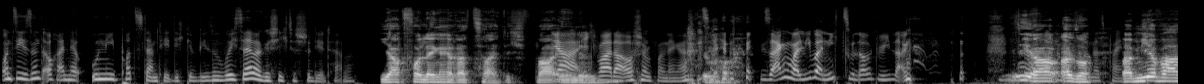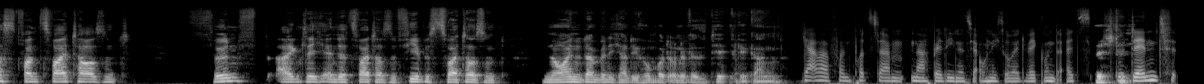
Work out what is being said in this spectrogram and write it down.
Und Sie sind auch an der Uni Potsdam tätig gewesen, wo ich selber Geschichte studiert habe. Ja, vor längerer Zeit. Ich war ja, ich war da auch schon vor längerer genau. Zeit. Sagen wir lieber nicht zu laut, wie lange. Ja, also bei mir war es von 2005, eigentlich Ende 2004 bis 2009 und dann bin ich an die Humboldt-Universität gegangen. Ja, aber von Potsdam nach Berlin ist ja auch nicht so weit weg. Und als Richtig. Student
